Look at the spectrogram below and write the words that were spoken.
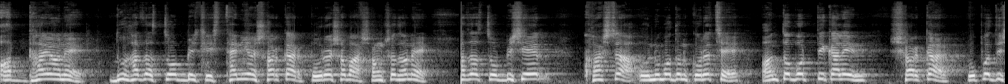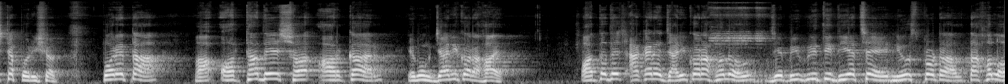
অধ্যয়নে দু হাজার চব্বিশ স্থানীয় সরকার পৌরসভা সংশোধনে দু হাজার চব্বিশের খসড়া অনুমোদন করেছে অন্তর্বর্তীকালীন সরকার উপদেষ্টা পরিষদ। পরে তা অধ্যাদেশ সরকার এবং জারি করা হয়। অধ্যাদেশ আকারে জারি করা হলেও যে বিবৃতি দিয়েছে নিউজ পোর্টাল তা হলো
